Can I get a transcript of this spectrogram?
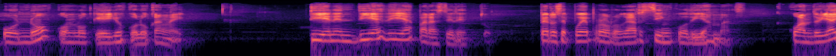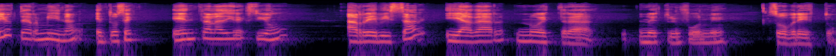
o no con lo que ellos colocan ahí. Tienen 10 días para hacer esto, pero se puede prorrogar 5 días más. Cuando ya ellos terminan, entonces entra la dirección a revisar y a dar nuestra, nuestro informe sobre esto.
